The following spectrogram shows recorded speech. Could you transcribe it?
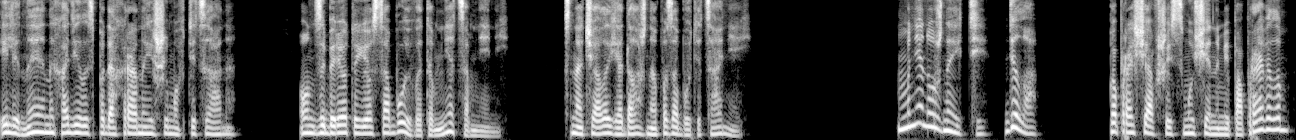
И Линнея находилась под охраной Ишимов Тициана. Он заберет ее с собой, в этом нет сомнений. Сначала я должна позаботиться о ней. «Мне нужно идти. Дела». Попрощавшись с мужчинами по правилам,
